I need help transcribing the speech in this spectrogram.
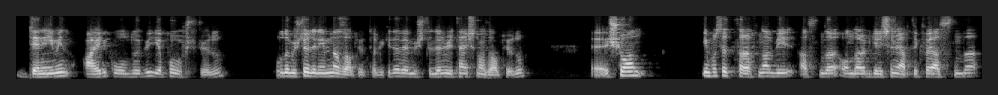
deneyimin ayrık olduğu bir yapı oluşturuyordu. Bu da müşteri deneyimini azaltıyor tabii ki de ve müşterilerin retention azaltıyordu. E, şu an Infoset tarafından bir aslında onlara bir geliştirme yaptık ve aslında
